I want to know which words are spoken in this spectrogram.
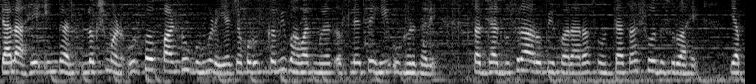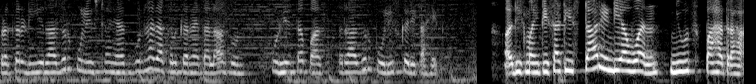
त्याला हे इंधन लक्ष्मण उर्फ पांडू घोंगडे याच्याकडून कमी भावात मिळत असल्याचेही उघड झाले. सध्या दुसरा आरोपी फरार असून त्याचा शोध सुरू आहे. या प्रकरणी राजूर पोलीस ठाण्यात गुन्हा दाखल करण्यात आला असून पुढील तपास राजूर पोलीस करीत आहेत. अधिक माहितीसाठी स्टार इंडिया वन न्यूज पाहत रहा.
